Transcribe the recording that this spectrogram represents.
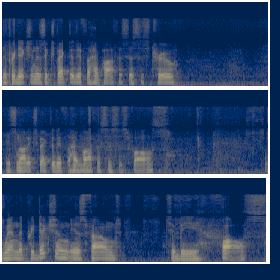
The prediction is expected if the hypothesis is true. It's not expected if the mm-hmm. hypothesis is false. When the prediction is found to be false,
